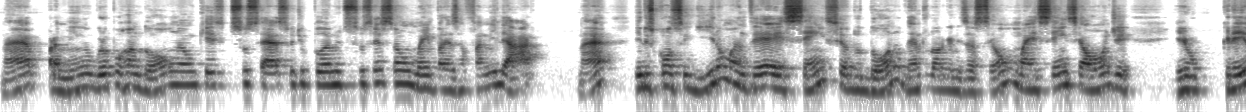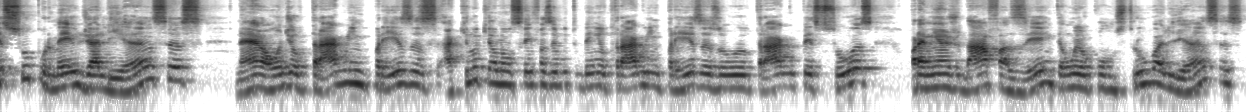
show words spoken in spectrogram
Né? Para mim, o Grupo Randon é um case de sucesso de plano de sucessão, uma empresa familiar. Né? Eles conseguiram manter a essência do dono dentro da organização, uma essência onde eu cresço por meio de alianças, né? Onde eu trago empresas, aquilo que eu não sei fazer muito bem, eu trago empresas ou eu trago pessoas para me ajudar a fazer, então eu construo alianças.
